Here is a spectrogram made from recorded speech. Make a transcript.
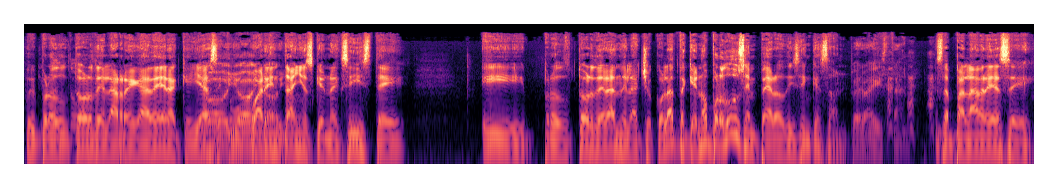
fui productor de La Regadera, que ya hace como 40 años que no existe y productor de Grande la Chocolata, que no producen, pero dicen que son. Pero ahí está. Esa palabra ya se,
